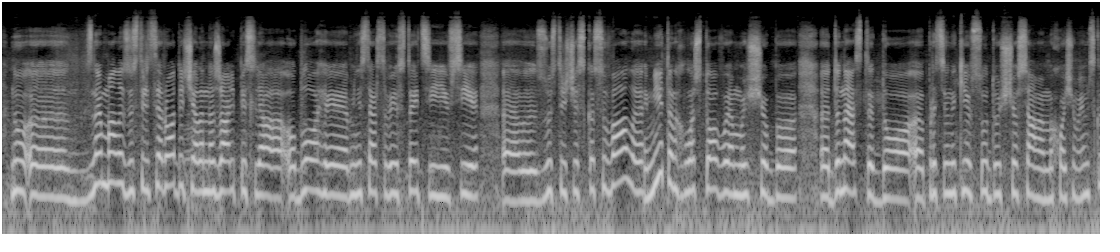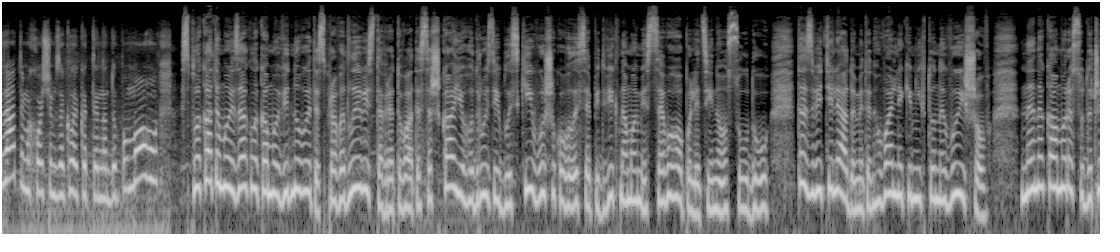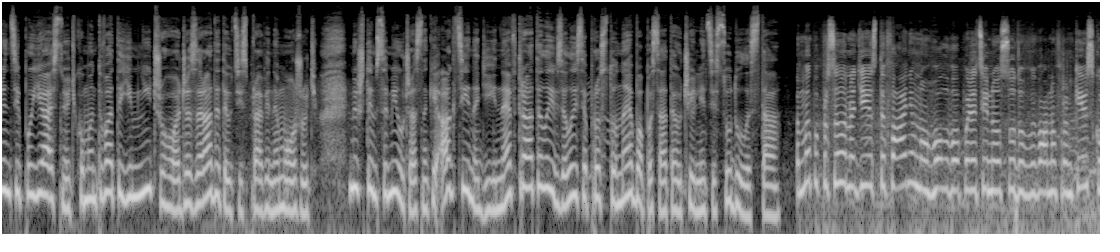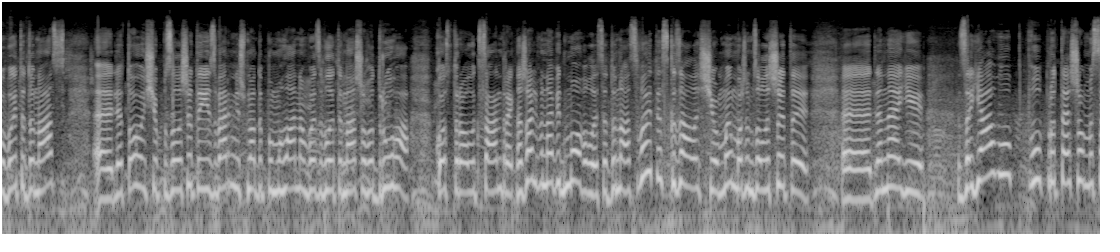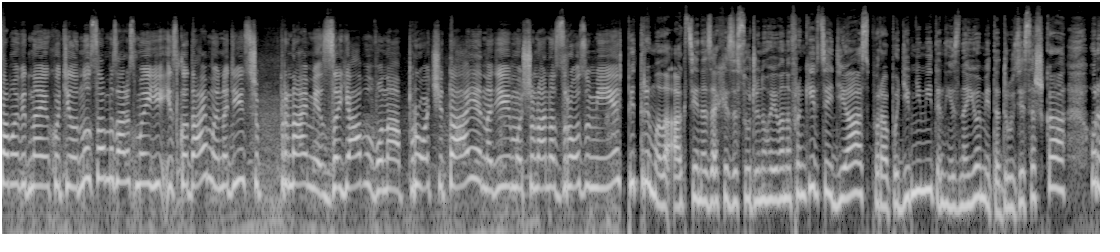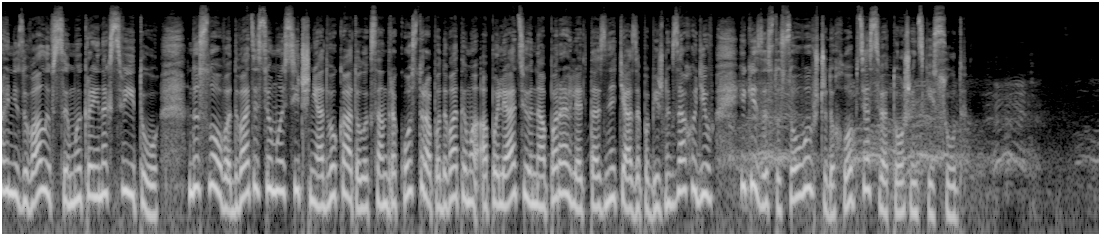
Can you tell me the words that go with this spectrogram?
Ну е, з ним мали зустрітися родичі, але на жаль, після облоги Міністерства юстиції всі е, зустрічі скасували. Мітинг влаштовуємо, щоб е, донести до працівників суду, що саме ми хочемо їм сказати. Ми хочемо закликати на допомогу. З плакатами і закликами відновити справедливість та врятувати Сашка його друзі і близькі вишукувалися під вікнами місцевого апеляційного суду. Та звідтіля до мітингувальників ніхто не вийшов. Не на камери судочинці пояснюють, коментувати їм нічого, адже зарадити в цій справі не можуть. Між тим самі учасники акції надії не втратили і взялися просто неба писати очільниці суду листа. Ми попросили Надію Стефанівну, голову апеляційного суду в Івано-Франківську, вийти до нас е, для того, щоб залишити її звернення, щоб вона допомогла нам визволити нашого друга Костора Олександра. На жаль, вона відмовилася до нас вийти. Сказала, що ми можемо залишити е, для неї заяву про те, що ми саме від неї хотіли. Ну саме зараз ми її і складаємо. І надіюсь, що принаймні заяву вона прочитає. Надіємося, що вона нас зрозуміє. Підтримала акції на захист засудженого івано-франківця і діаспора. Подібні мітинги знайомі та друзі Сашка організували в семи країнах світу. До слова, 27 січня адвокат Олександра Костура подаватиме апеляцію на перегляд та зняття запобіжних заходів, які застосовував щодо хлопця Святошинський суд.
